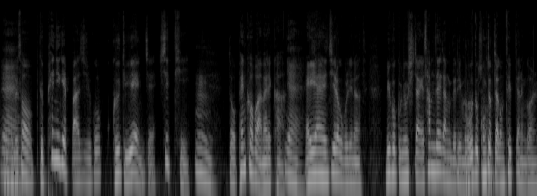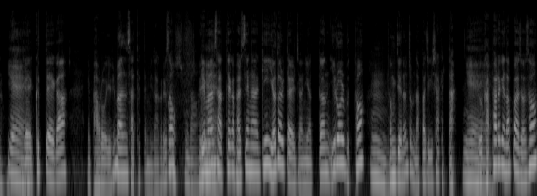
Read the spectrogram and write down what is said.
예. 네, 그래서 그 패닉에 빠지고 그 뒤에 이제 Citi 음. 또 Bank of America 예. AIG라고 불리는 미국 금융시장의 3대장들이 모두 그렇죠. 공적 자금 투입되는 걸. 예. 네, 그때가 바로 리만 사태 때입니다. 그래서 그렇습니다. 리만 예. 사태가 발생하기 8달 전이었던 1월부터 음. 경제는 좀 나빠지기 시작했다. 예. 그리고 가파르게 나빠져서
